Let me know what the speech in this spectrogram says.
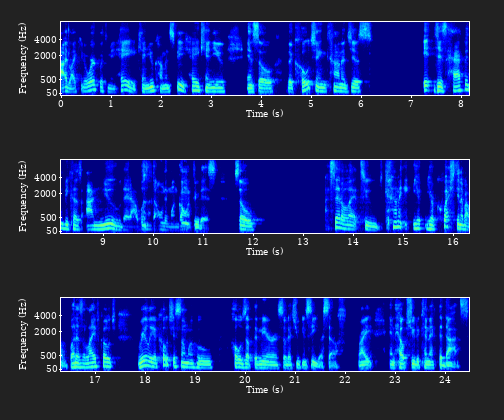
i'd like you to work with me. Hey can you come and speak? Hey can you and so the coaching kind of just it just happened because i knew that i wasn't the only one going through this so I said all that to kind of your, your question about what is a life coach. Really, a coach is someone who holds up the mirror so that you can see yourself right and helps you to connect the dots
